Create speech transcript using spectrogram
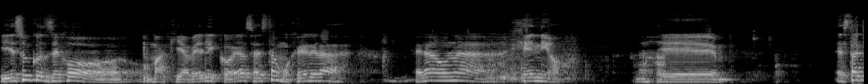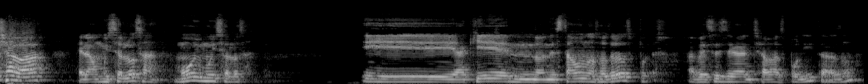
Y es un consejo maquiavélico, ¿eh? O sea, esta mujer era, era una genio. Ajá. Eh, esta chava era muy celosa, muy, muy celosa. Y aquí en donde estamos nosotros, pues a veces llegan chavas bonitas, ¿no?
